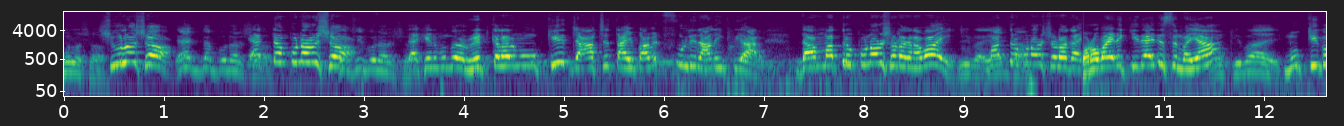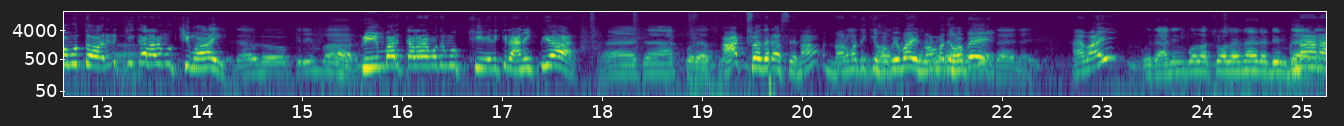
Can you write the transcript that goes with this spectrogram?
ষোলোশো ষোলোশো। একদম পনেরোশো। একদম পনেরোশো। পনেরোশো। দেখেন বন্ধুরা রেড কালার মুখী যা আছে তাই পাবেন ফুললি রানিং পিয়ার দাম মাত্র পনেরোশো টাকা না ভাই? মাত্র পনেরোশো টাকা বড় ভাই এটা কি দেয় দিচ্ছেন ভাইয়া ভাই। মুখী কবুতর এটা কি কালার মুখী ভাই? এটা হলো cream bar cream bar colour মধ্যে মুখী এটা কি রানিং পিয়ার হ্যাঁ এটা আট পরে আছে। আট ফেদার আছে না? নর্মাদি কি হবে ভাই? নর্মাদি হবে? দেয় নাই। হ্যাঁ ভাই? ওই রানিং বলা চলে না এটা ডিম দেয় না না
